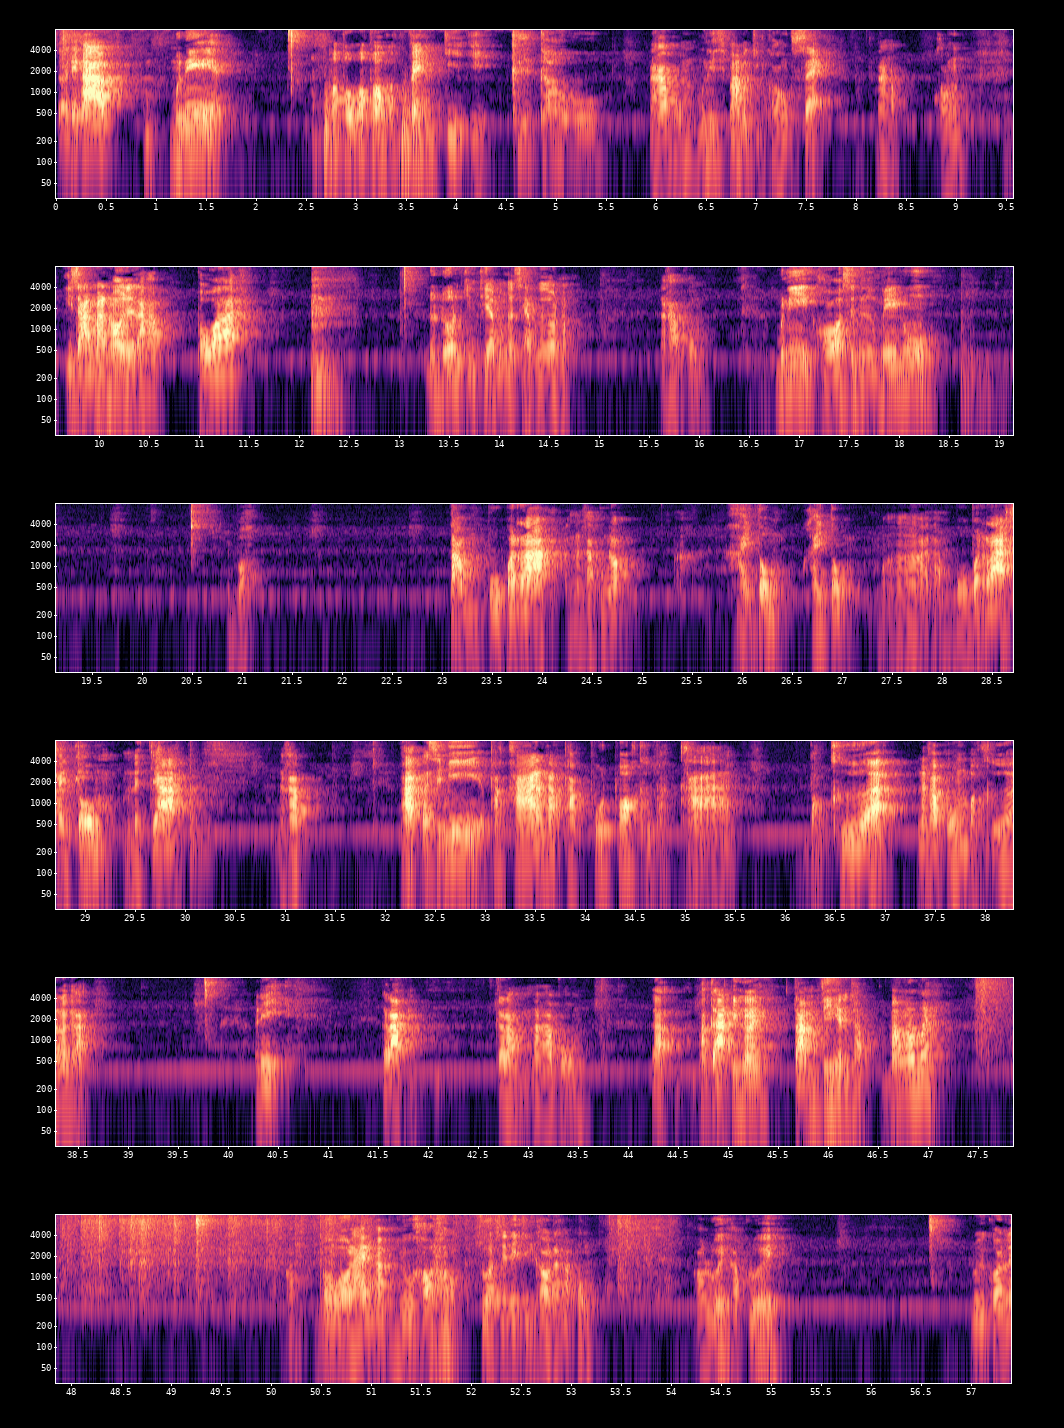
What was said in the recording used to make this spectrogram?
สวัสดีครับมือนี้มาพบมาพอกับแฟงกี้อีกคือเก่านะครับผมมือนี้สิพามากินของแสบนะครับ ของอีสานบ้านเฮาเลยล่ะครับ เพราะว่าโดนๆกินเทียมมันก็แซ่บเก่าเนาะนะครับ ผมมือนี้ขอเสนอเมนูเห็นบ่ตำปูปลานะครับเนาะไข่ต้มไข่ต้ม อ่าตำปูปลาร้าไข่ต้มนะจ๊ะนะครับผักกะซิมี่ผักขานะครับผักพูดเพราะคือผักขาบักเขือนะครับ ผมบักเขือแล้วก็อันนี้กระลำกระลำนะครับ ผมก็ผักกาดนิดหน่อยตามที่เห็นครับมามามาเอาบ่บ่ไรครับหิวเขาเราส่วนจะได้กินเขานะครับ ผม เอาลุยครับลุย ลุยก่อน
